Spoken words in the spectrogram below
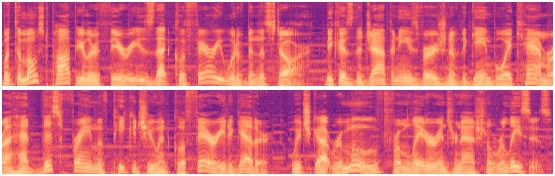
But the most popular theory is that Clefairy would have been the star, because the Japanese version of the Game Boy camera had this frame of Pikachu and Clefairy together, which got removed from later international releases,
